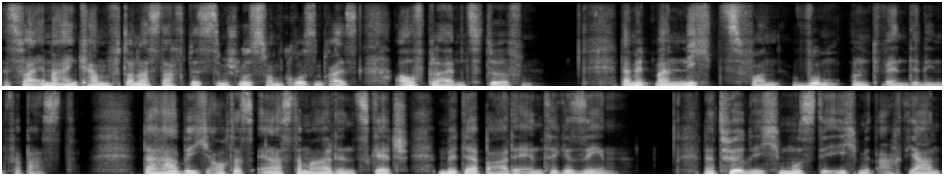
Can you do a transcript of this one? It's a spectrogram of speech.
Es war immer ein Kampf, donnerstags bis zum Schluss vom großen Preis aufbleiben zu dürfen, damit man nichts von Wumm und Wendelin verpasst. Da habe ich auch das erste Mal den Sketch mit der Badeente gesehen. Natürlich musste ich mit acht Jahren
